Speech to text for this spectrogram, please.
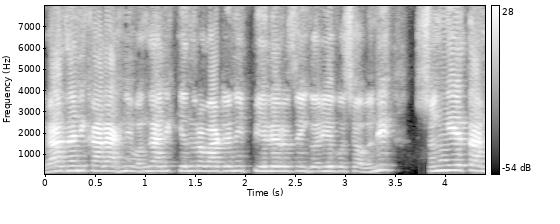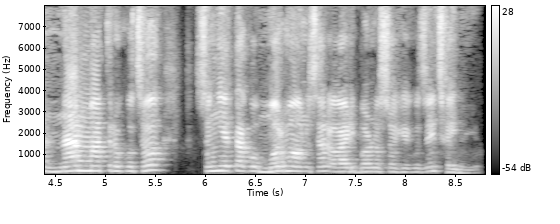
राजधानी कहाँ राख्ने भन्दाखेरि केन्द्रबाट नै पेलेर चाहिँ गरिएको छ भने सङ्घीयता नाम मात्रको छ। संहिताको मर्म अनुसार अगाडि बढ्न सकेको चाहिँ छैन यो।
